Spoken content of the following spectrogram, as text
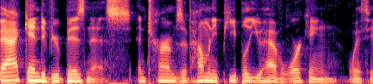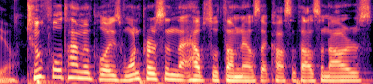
back end of your business in terms of how many people you have working with you? two full-time employees one person that helps with thumbnails that costs $1000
